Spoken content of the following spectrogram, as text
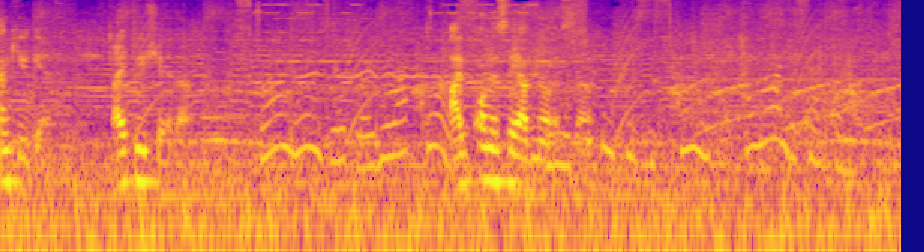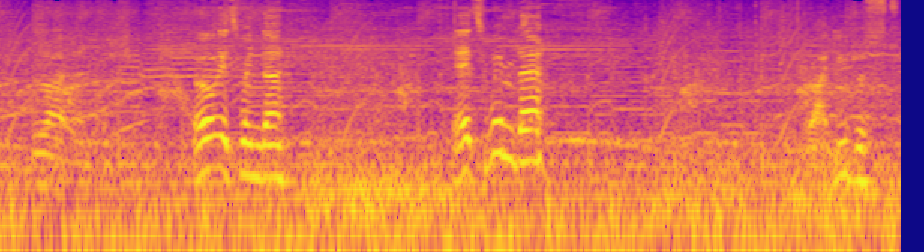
Thank you again. I appreciate that. I've honestly I've noticed that. Right. Oh, it's Winder. It's Winder. Right, you just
